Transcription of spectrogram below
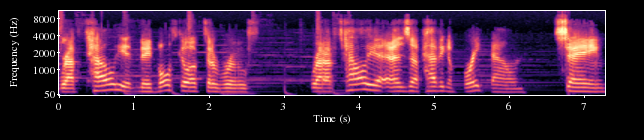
Raphtalia, they both go up to the roof. Raphtalia ends up having a breakdown saying,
